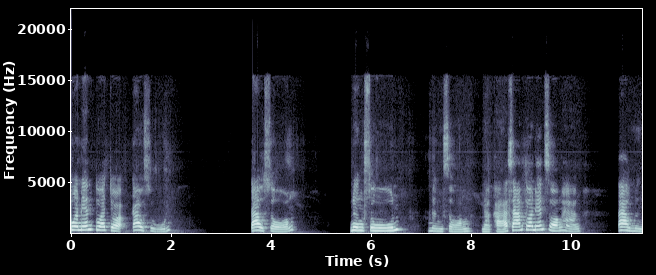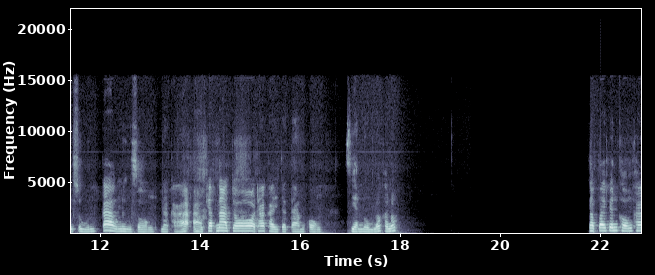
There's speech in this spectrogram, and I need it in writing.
ตัวเน้นตัวเจาะ 90 92 10 12 นะคะสามตัวเน้นสองหาง 910 912 นะคะอ้าวแคปหน้าจอถ้าใครจะตามของเสียนหนุ่มเนาะค่ะเนาะต่อไปเป็นของใคร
